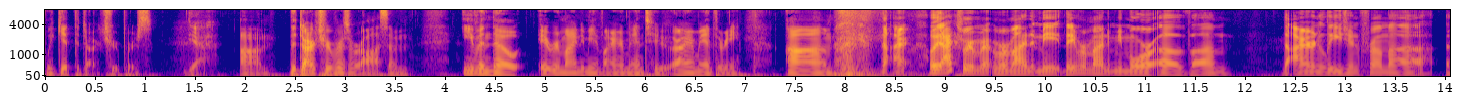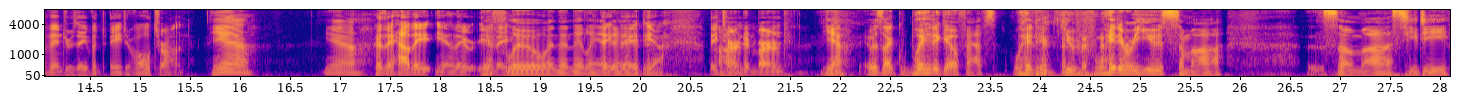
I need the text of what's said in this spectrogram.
We get the Dark Troopers. yeah. Um, the Dark Troopers were awesome, even though it reminded me of Iron Man two or Iron Man three. Um, The Iron, well, it actually rem- reminded me. They reminded me more of um, the Iron Legion from uh, Avengers: Age of, Ultron yeah, yeah. because they how they you know they They, know, they, flew and then they they, landed. they and- yeah they turned um, and burned. yeah. It was like way to go, Fabs. Way to you. way to reuse some uh some uh CG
